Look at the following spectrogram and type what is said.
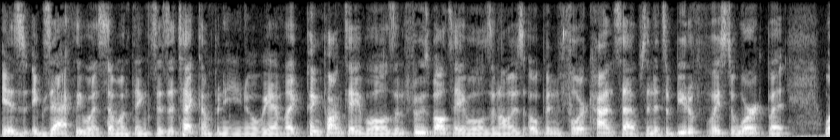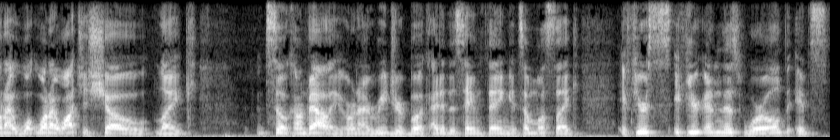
is exactly what someone thinks is a tech company. You know, we have like ping pong tables and foosball tables and all these open floor concepts, and it's a beautiful place to work. But when I when I watch a show like Silicon Valley or when I read your book, I did the same thing. It's almost like if you're if you're in this world, it's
